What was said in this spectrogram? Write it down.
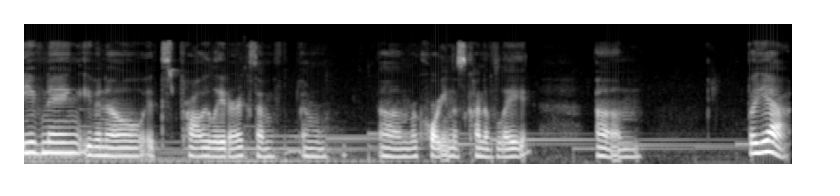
evening, even though it's probably later because I'm I'm um, recording this kind of late. Um, but yeah,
